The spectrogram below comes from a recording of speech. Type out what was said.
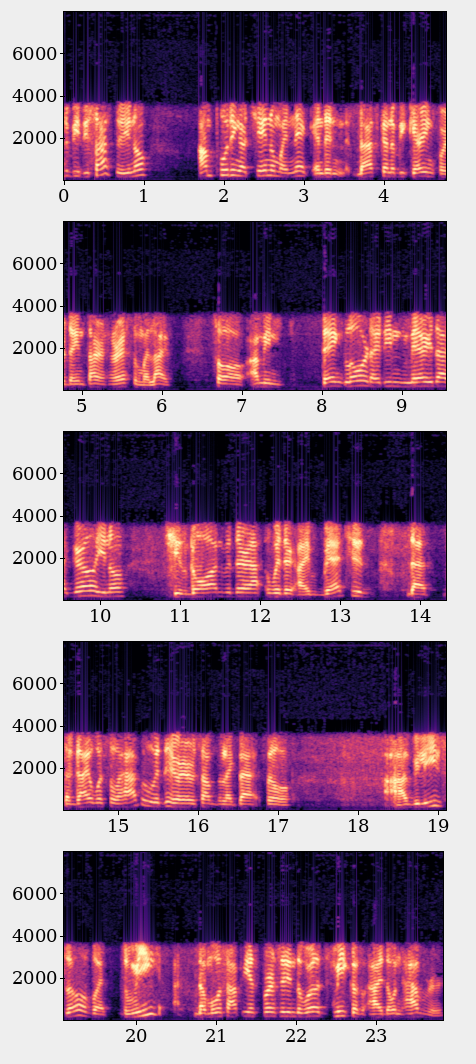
to be disaster, you know. I'm putting a chain on my neck, and then that's to be carrying for the entire rest of my life. So, I mean, thank Lord I didn't marry that girl, you know. She's gone with her, with her. I bet you that the guy was so happy with her or something like that. So, I believe so, but to me, the most happiest person in the world is me because I don't have her.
